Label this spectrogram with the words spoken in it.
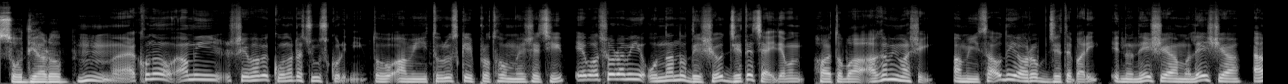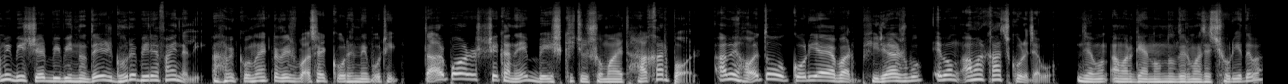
সৌদি আরব? হুম, এখনও আমি সেভাবে কোনোটা চুজ করিনি। তো আমি তুরস্কেই প্রথম এসেছি। এবছর আমি অন্যান্য দেশেও যেতে চাই, যেমন হয়তোবা আগামী মাসেই আমি সৌদি আরব যেতে পারি, ইন্দোনেশিয়া, মালয়েশিয়া, আমি বিশ্বের বিভিন্ন দেশ ঘুরে ফিরে ফাইনালি আমি কোনো একটা দেশ বাছাই করে নেব ঠিক। তারপর সেখানে বেশ কিছু সময় থাকার পর আমি হয়তো কোরিয়ায় আবার ফিরে আসব এবং আমার কাজ করে যাব। যেমন আমার জ্ঞান অন্যদের মাঝে ছড়িয়ে দেওয়া।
